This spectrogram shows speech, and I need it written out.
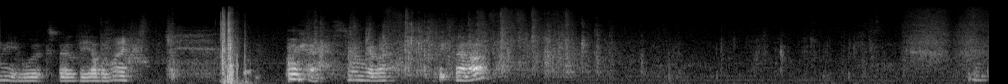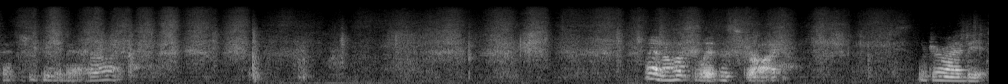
Maybe it works better the other way. Okay, so I'm going to pick that up. that should be about right. And I'll have to let this dry. Dry a bit.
